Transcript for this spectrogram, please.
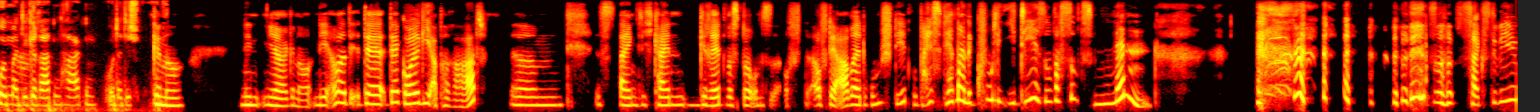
hol mal die geraden Haken oder die. Sch genau. Nee, ja, genau. Nee, aber der, der Golgi-Apparat ähm, ist eigentlich kein Gerät, was bei uns auf, auf der Arbeit rumsteht. Wobei es wäre mal eine coole Idee, sowas so zu nennen. So, sagst du wie,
